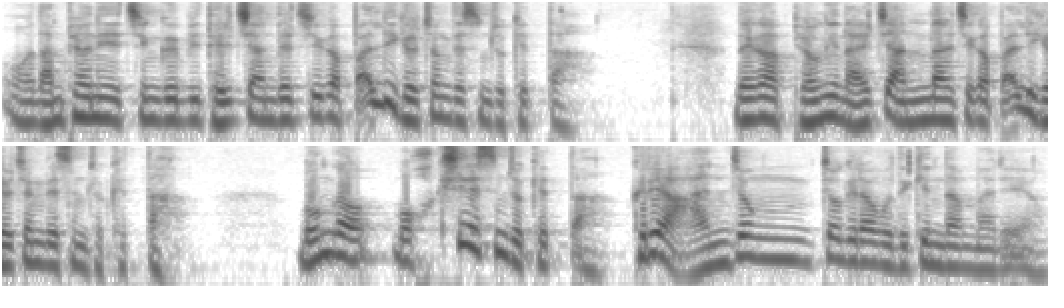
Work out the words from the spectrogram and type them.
어, 남편이 진급이 될지 안 될지가 빨리 결정됐으면 좋겠다. 내가 병이 날지 안 날지가 빨리 결정됐으면 좋겠다. 뭔가 뭐 확실했으면 좋겠다. 그래야 안정적이라고 느낀단 말이에요.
